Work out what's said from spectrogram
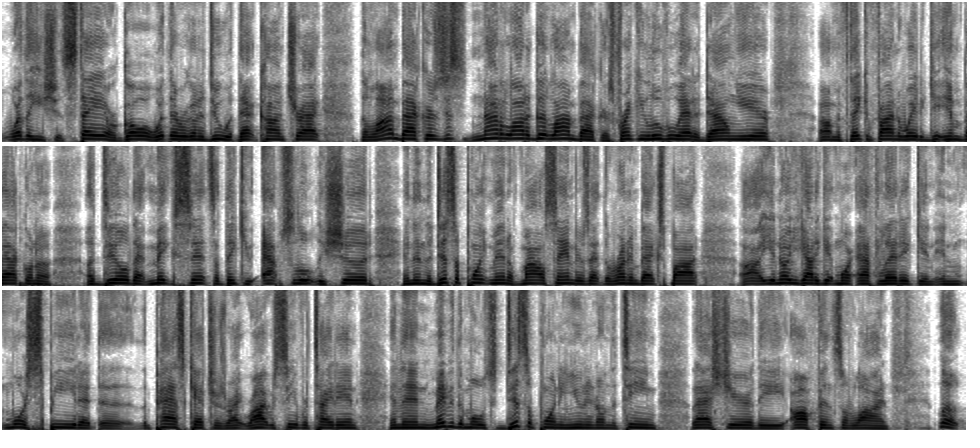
whether he should stay or go or what they were going to do with that contract. The linebackers, just not a lot of good linebackers. Frankie Luvu had a down year. Um, if they can find a way to get him back on a, a deal that makes sense, I think you absolutely should. And then the disappointment of Miles Sanders at the running back spot. Uh, you know, you got to get more athletic and, and more speed at the, the pass catchers, right? Wide receiver, tight end. And then maybe the most disappointing unit on the team last year, the offensive line. Look,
